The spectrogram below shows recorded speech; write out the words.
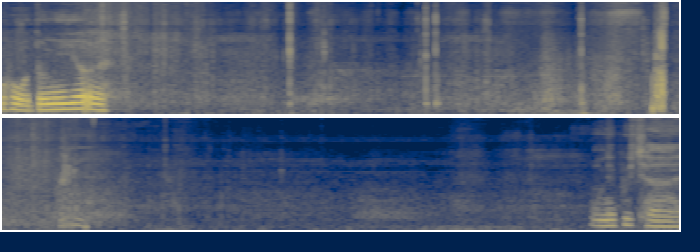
อ้โห ตรงนี้เยอะเลย อันนี้ผู้ชาย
